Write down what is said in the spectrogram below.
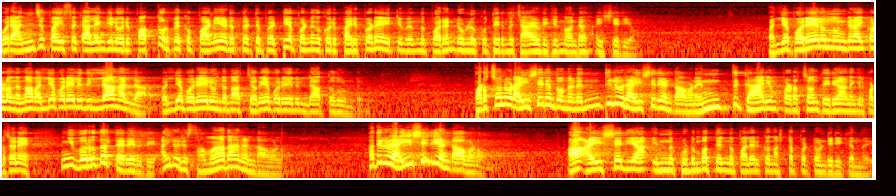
ഒരു അഞ്ച് പൈസക്ക് അല്ലെങ്കിൽ ഒരു പത്ത് ഉറുപ്പ്യക്ക് പണിയെടുത്തിട്ട് പെട്ടിയ പെണ്ണുങ്ങൾക്ക് ഒരു പരിപ്പടയായിട്ട് വന്ന് പൊരന്റെ ഉള്ളിൽ കുത്തിരുന്ന് ചായ കുടിക്കുന്നു എന്റെ ഐശ്വര്യം. വലിയ പുരയിലൊന്നും ഉണ്ടായിക്കൊള്ളുന്നു എന്നാൽ വലിയ പുരയിൽ ഇതില്ല എന്നല്ല വലിയ പുരയിലുണ്ട് എന്നാൽ ചെറിയ പുരയിലില്ലാത്തതുണ്ട്. പടച്ചോനോട് ഐശ്വര്യം തോന്നണം. എന്തിലും ഒരു ഐശ്വര്യം ഉണ്ടാവണം? എന്ത് കാര്യം പടച്ചോൻ തരികയാണെങ്കിൽ പടച്ചോനെ ഇനി വെറുതെ തരരുത്. അതിലൊരു സമാധാനം ഉണ്ടാവണം. അതിലൊരു ഐശ്വര്യം ഉണ്ടാവണം. ആ ഐശ്വര്യ ഇന്ന് കുടുംബത്തിൽ നിന്ന് പലർക്കും നഷ്ടപ്പെട്ടുകൊണ്ടിരിക്കുന്നത്.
